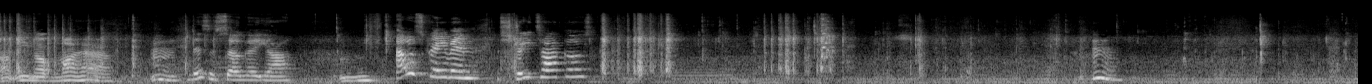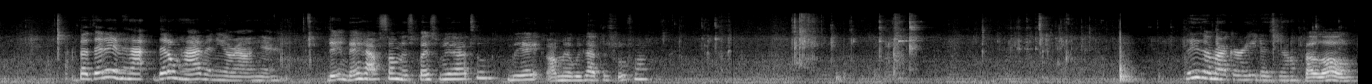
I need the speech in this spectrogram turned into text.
I'm eating off my half. Mm, this is so good, y'all. Mhm. I was craving street tacos. Mm. But they didn't have. They don't have any around here. Didn't they have some this place we had to? We ate. I mean, we got this food from. These are margaritas, y'all. Hello.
